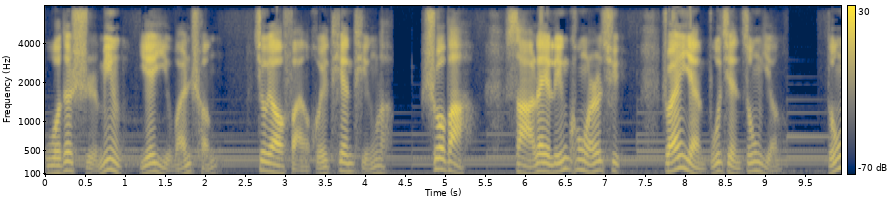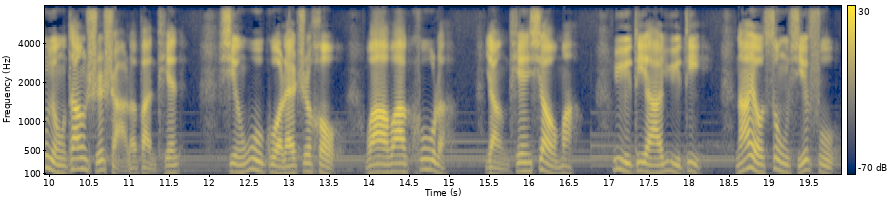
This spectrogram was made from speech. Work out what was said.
我的使命也已完成，就要返回天庭了。”说罢，洒泪凌空而去。转眼不见踪影，董永当时傻了半天，醒悟过来之后，哇哇哭了，仰天笑骂：“玉帝啊，玉帝，哪有送媳妇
